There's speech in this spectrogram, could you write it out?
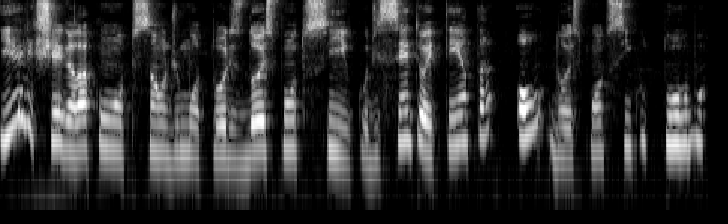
E ele chega lá com opção de motores 2.5 de 180 ou 2.5 turbo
